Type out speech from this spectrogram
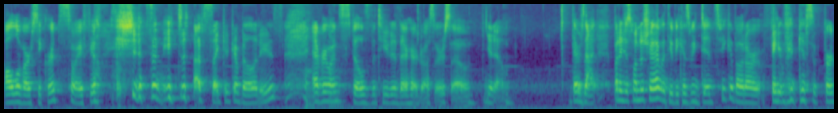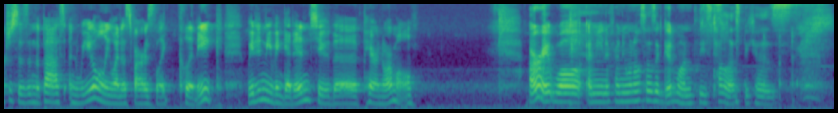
all of our secrets, so I feel like she doesn't need to have psychic abilities. Everyone spills the tea to their hairdresser, so you know. There's that. But I just wanted to share that with you because we did speak about our favorite gifts of purchases in the past, and we only went as far as like Clinique. We didn't even get into the paranormal. All right. Well, I mean, if anyone else has a good one, please tell us because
